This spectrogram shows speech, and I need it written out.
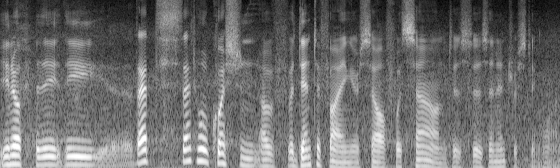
you know the the uh, that that whole question of identifying yourself with sound is is an interesting one.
